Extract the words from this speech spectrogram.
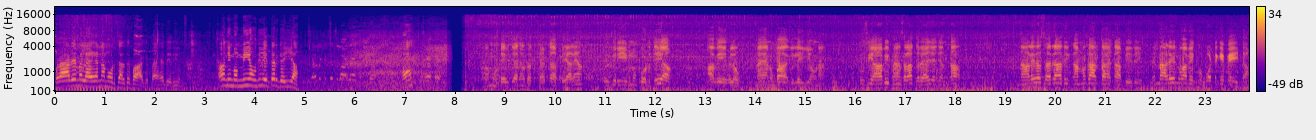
ਫੜਾ ਦੇ ਮੈਂ ਲੈ ਜਾਣਾ ਮੋਟਰਸਾਈਕਲ ਤੇ ਬਾ ਕੇ ਪੈਸੇ ਦੇ ਦੀ ਉਹਨੂੰ। ਆਂਦੀ ਮੰਮੀ ਆਉਂਦੀ ਇੱਧਰ ਗਈ ਆ। ਚੱਲ ਕਿੱਥੇ ਚਲਾ ਗਿਆ ਗੱਡੀ ਦਾ? ਹਾਂ? ਆ ਮੁੰਡੇ ਵਿਚਾਰਿਆਂ ਨੂੰ ਰੱਖਿਆ ਢਾਬੇ ਵਾਲਿਆਂ ਤੇ ਗਰੀਬ ਨੂੰ ਕੁੱਟਦੇ ਆ। ਆ ਵੇਖ ਲਓ ਮੈਂ ਇਹਨੂੰ ਬਾਹ ਕੇ ਲਈ ਆਉਣਾ। ਤੁਸੀਂ ਆਪ ਹੀ ਫੈਸਲਾ ਕਰਿਆ ਜੇ ਜਨਤਾ। ਨਾਲੇ ਦਾ ਸਾਰਾ ਦੇ ਕੰਮ ਕਰਦਾ ਢਾਬੇ ਦੇ ਤੇ ਨਾਲੇ ਇਹਨੂੰ ਆ ਵੇਖੋ ਕੁੱਟ ਕੇ ਭੇਜਦਾ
